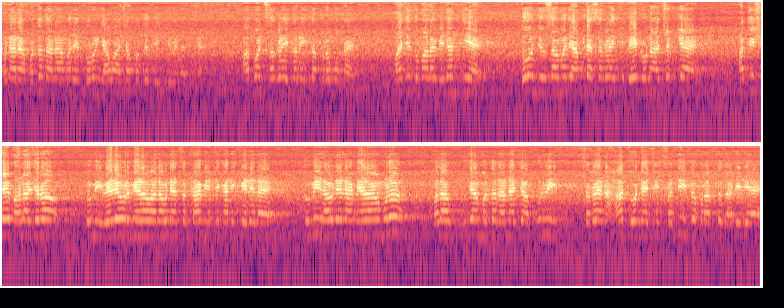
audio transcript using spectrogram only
होणाऱ्या मतदानामध्ये करून घ्यावा अशा पद्धतीची विनंती आहे. आपण सगळे इथं इथं प्रमुख आहे माझी तुम्हाला विनंती आहे दोन दिवसामध्ये आपल्या सगळ्यांची भेट होणं अशक्य आहे. अतिशय बालाजीराव तुम्ही वेळेवर मेळावा लावण्याचं काम या ठिकाणी केलेलं आहे. तुम्ही लावलेल्या मेळाव्यामुळं मला उद्या मतदानाच्या पूर्वी सगळ्यांना हात जोडण्याची संधी इथं प्राप्त झालेली आहे.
